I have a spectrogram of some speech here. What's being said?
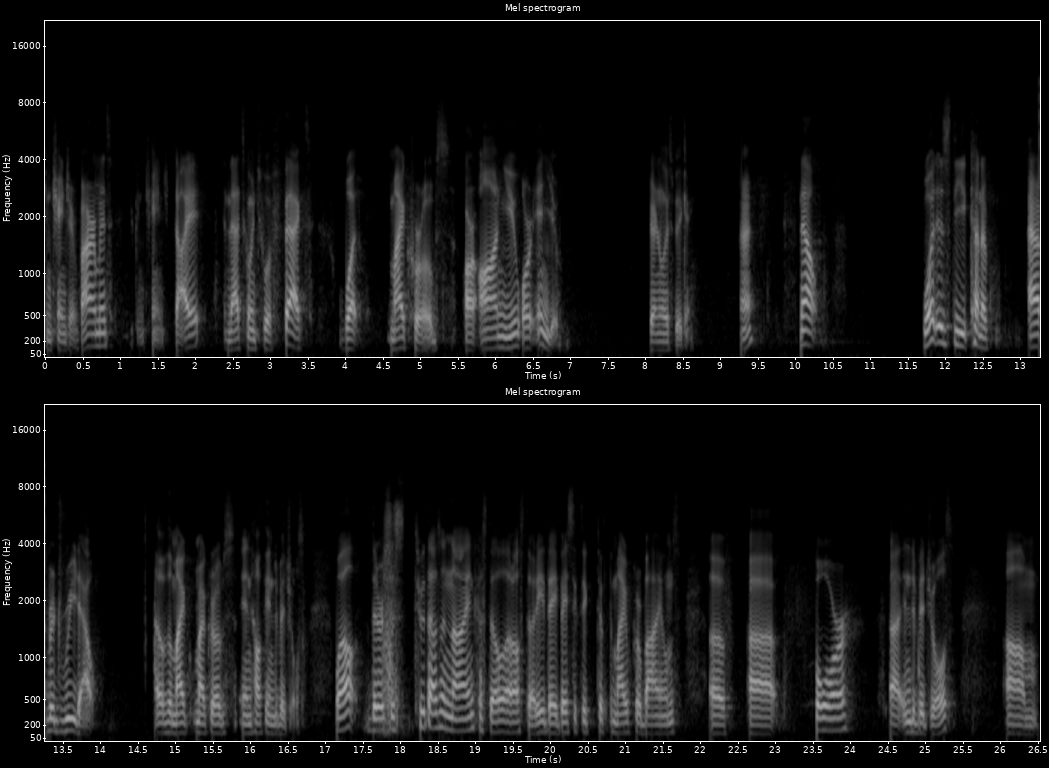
can change environment, you can change diet, and that's going to affect what microbes are on you or in you, generally speaking. Right? Now, what is the kind of average readout of the mic microbes in healthy individuals? Well, there's this 2009 Costello et al. study. They basically took the microbiomes of uh, four uh, individuals, um,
